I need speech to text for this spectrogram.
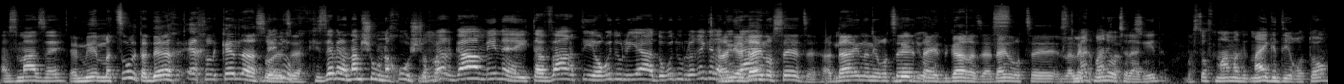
אז מה זה? הם מצאו את הדרך איך כן לעשות את בדיוק, זה. כי זה בן אדם שהוא נחוש, הוא אומר גם, הנה, התעברתי, הורידו לי יד, הורידו לי רגל, אני עדיין... עדיין עושה את זה, עדיין אני רוצה את בדיוק. האתגר הזה, עדיין רוצה ללכת. זאת אומרת, מה אני רוצה. להגיד? בסוף מה, מה הגדיר אותו?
